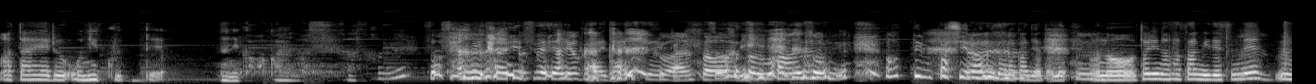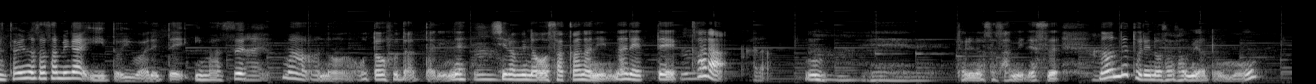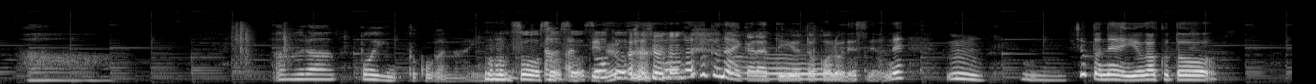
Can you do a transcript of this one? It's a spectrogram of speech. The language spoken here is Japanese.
与えるお肉って何かわかります？ささみ？そう そう、大正解、大正解。不安そう。にそうそう、不安そう。に。合ってるかしら？みたいな感じだったね。うん。あの、鶏のささみですね。ううん、鶏のささみがいいと言われています。はい。まあ、あの、お豆腐だったりね、うん。白身のお魚に慣れてから、から。うん、えー鶏のささみです。なんで鶏のささみだと思う？あー油っぽいとこがない。うん、そうそうそう。そうそうそう。脂肪が少ないからっていうところですよね。うん。うん、ちょっとね、湯がくと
